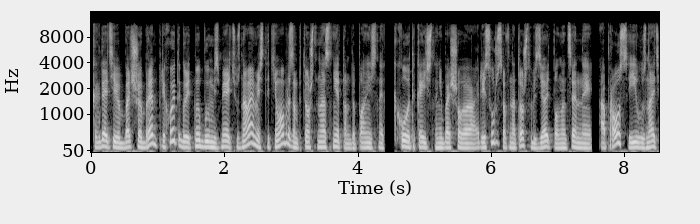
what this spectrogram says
когда тебе большой бренд приходит и говорит, мы будем измерять узнаваемость таким образом, потому что у нас нет там дополнительных какого-то количества небольшого ресурсов на то, чтобы сделать полноценный опрос и узнать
